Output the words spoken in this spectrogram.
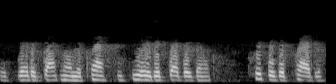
If Red had gotten on the tracks this year, he'd have doubled that, tripled the problem.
